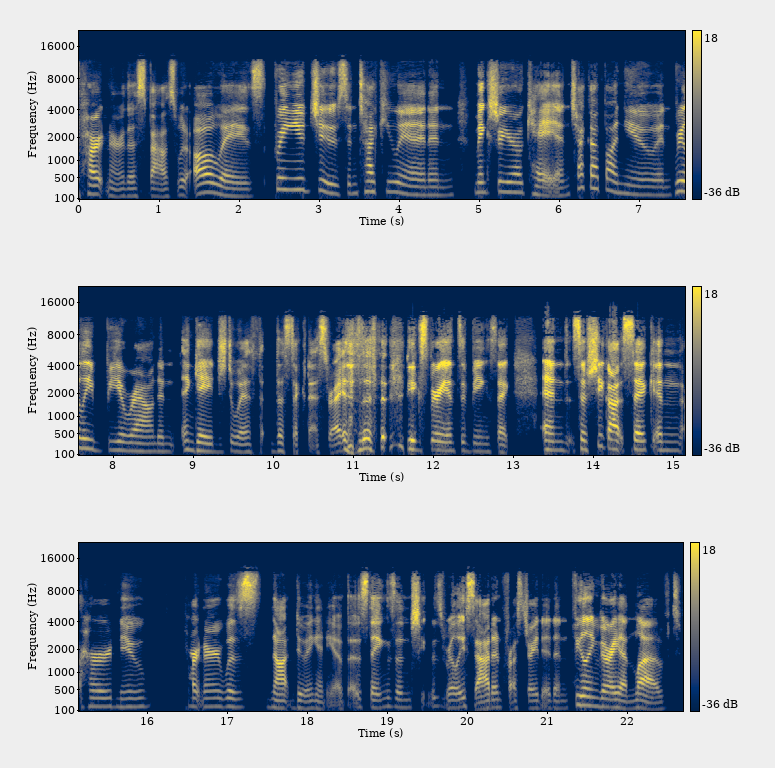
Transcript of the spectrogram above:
partner, the spouse, would always bring you juice and tuck you in and make sure you're okay and check up on you and really be around and engaged with the sickness, right? the, the experience of being sick. And so she got sick, and her new partner was not doing any of those things. And she was really sad and frustrated and feeling very unloved.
